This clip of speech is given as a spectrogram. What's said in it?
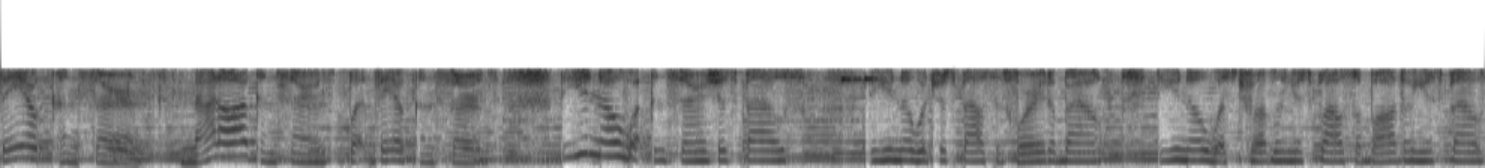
their concerns, not our concerns, but their concerns. Do you know what concerns your spouse? Do you know what your spouse is worried about? You know what's troubling your spouse or bothering your spouse?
